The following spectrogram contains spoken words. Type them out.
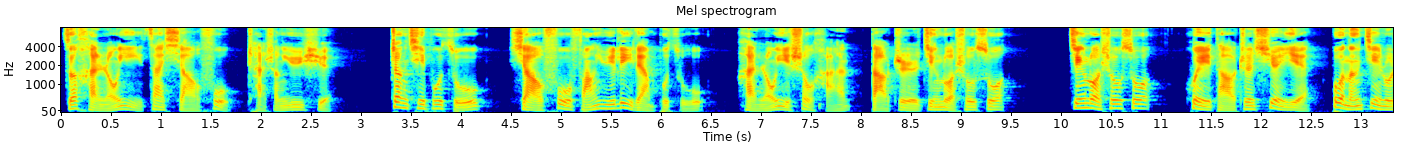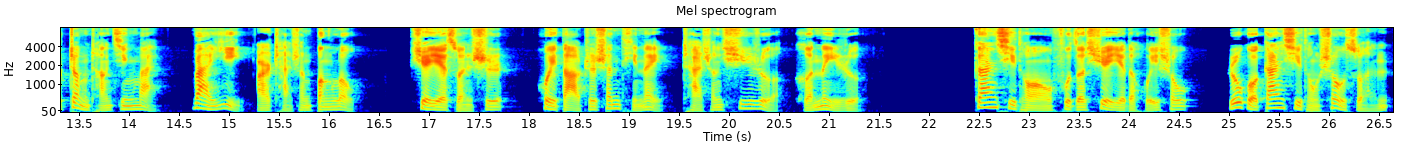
则很容易在小腹产生淤血，正气不足，小腹防御力量不足，很容易受寒，导致经络收缩。经络收缩会导致血液不能进入正常经脉，外溢而产生崩漏。血液损失会导致身体内产生虚热和内热。肝系统负责血液的回收，如果肝系统受损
